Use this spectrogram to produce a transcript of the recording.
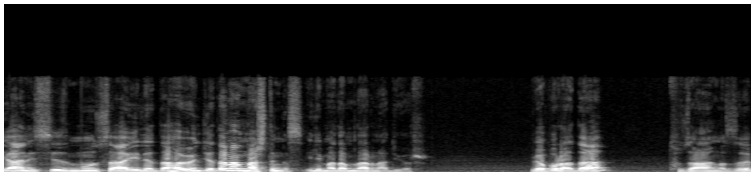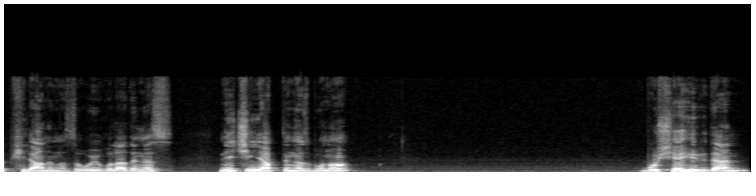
Yani siz Musa ile daha önceden anlaştınız ilim adamlarına diyor. Ve burada tuzağınızı, planınızı uyguladınız. Niçin yaptınız bunu? Bu şehirden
